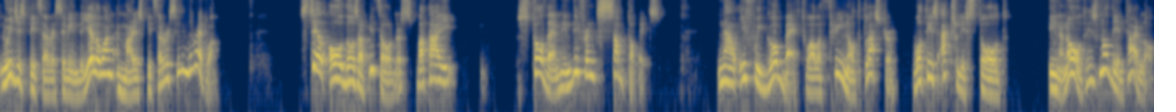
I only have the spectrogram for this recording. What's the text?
Luigi's pizza receiving the yellow one, and Mario's pizza receiving the red one. Still, all those are pizza orders, but I store them in different subtopics. Now, if we go back to our three node cluster, what is actually stored in a node is not the entire log.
